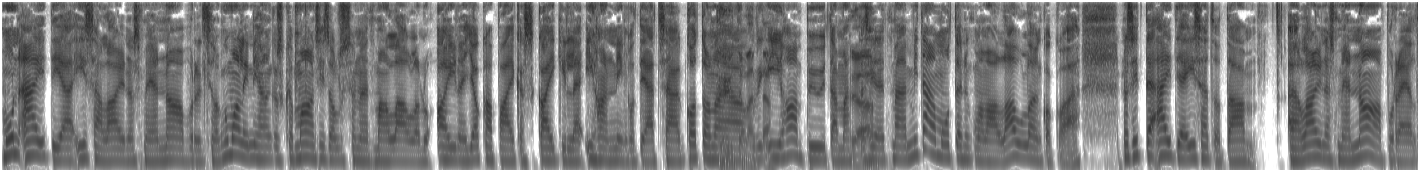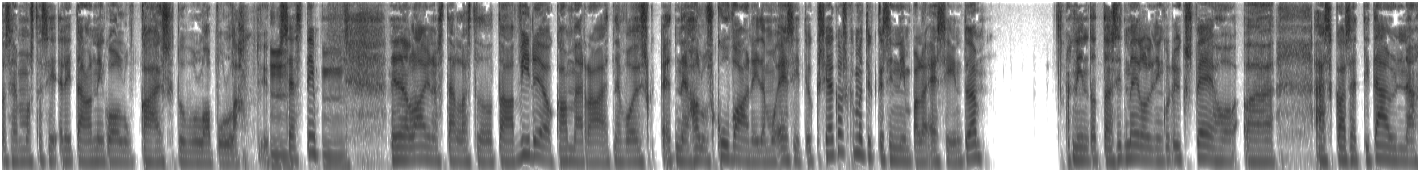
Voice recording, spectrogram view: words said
Mun äiti ja isä lainas meidän naapurilta silloin, kun mä olin ihan, koska mä oon siis ollut sellainen, että mä oon laulanut aina joka paikassa kaikille ihan niin kuin tiedät sä, kotona Pyytämättä. ja ihan pyytämättä. Sille, että mä en mitään muuta tehnyt, kun mä vaan lauloin koko ajan. No sitten äiti ja isä tota, lainas meidän naapureilta semmoista, eli tää on niin kuin ollut 80-luvun lopulla tyyppisesti. mm. Niin ne lainas tällaista tota, videokameraa, että ne, vois, että ne halus kuvaa niitä mun esityksiä, koska mä tykkäsin niin paljon esiintyä. Niin tota, sitten meillä oli niinku yksi VHS-kasetti täynnä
